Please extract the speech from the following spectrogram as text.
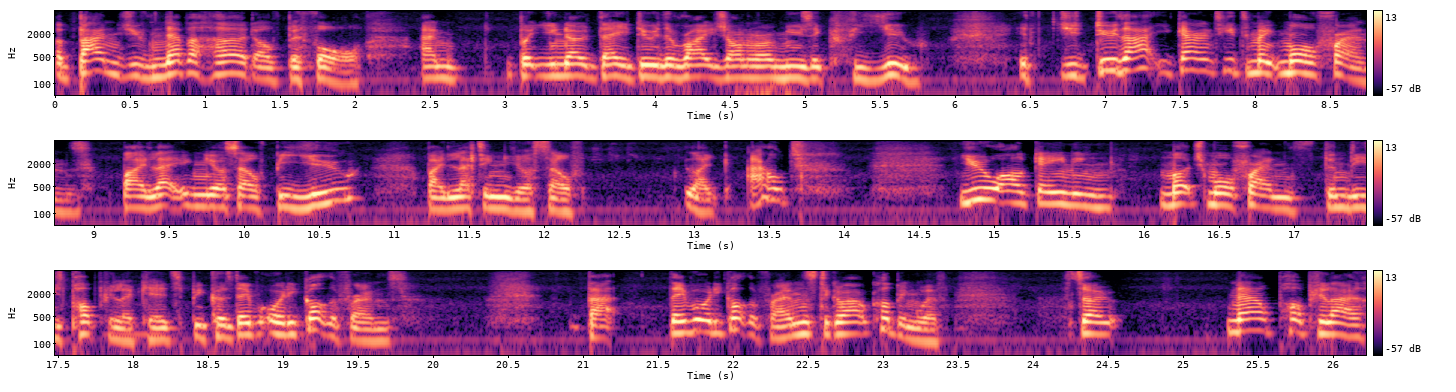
a band you've never heard of before and but you know they do the right genre of music for you. If you do that, you're guaranteed to make more friends by letting yourself be you, by letting yourself like out. You are gaining much more friends than these popular kids because they've already got the friends that they've already got the friends to go out clubbing with. So now popular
